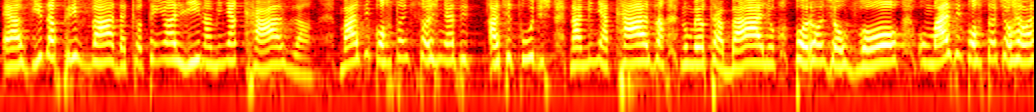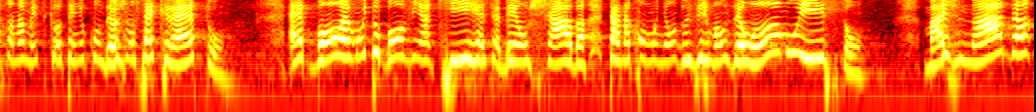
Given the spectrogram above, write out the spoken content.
é a vida privada que eu tenho ali na minha casa. Mais importante são as minhas atitudes na minha casa, no meu trabalho, por onde eu vou. O mais importante é o relacionamento que eu tenho com Deus no secreto. É bom, é muito bom vir aqui, receber um chaba, estar tá na comunhão dos irmãos. Eu amo isso. Mas nada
